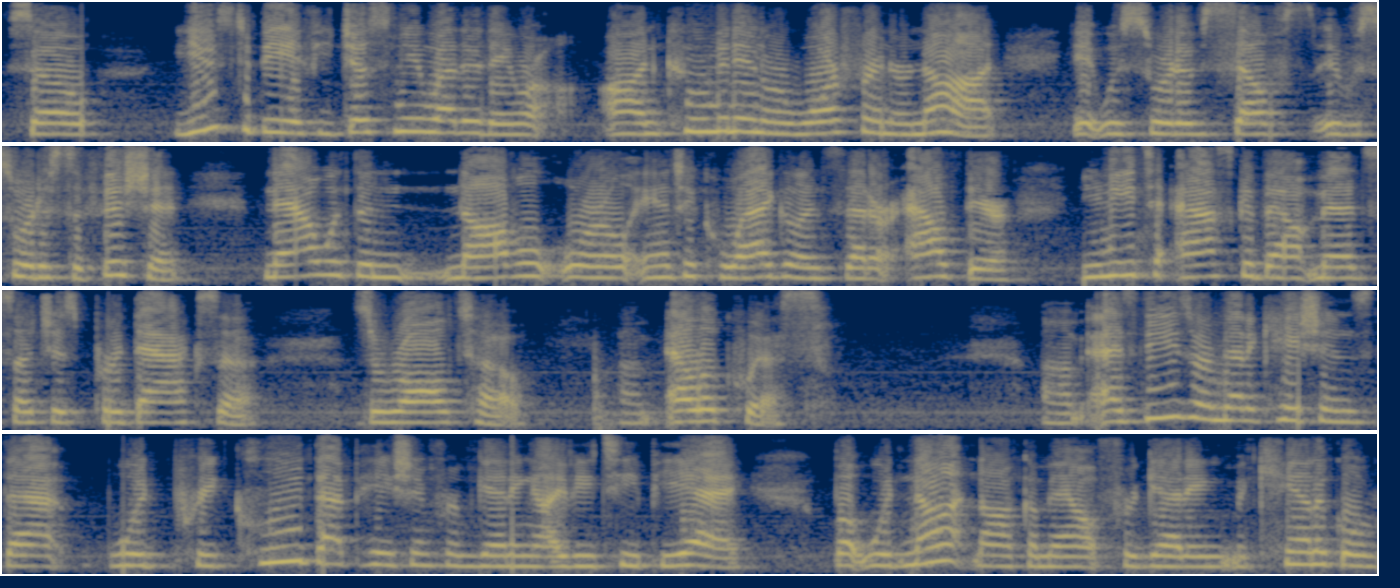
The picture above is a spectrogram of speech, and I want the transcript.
So used to be if you just knew whether they were on Coumadin or warfarin or not, it was sort of self, it was sort of sufficient. Now with the novel oral anticoagulants that are out there, you need to ask about meds such as Pradaxa, Xarelto, um, Eliquis, um, as these are medications that would preclude that patient from getting IV TPA, but would not knock them out for getting mechanical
